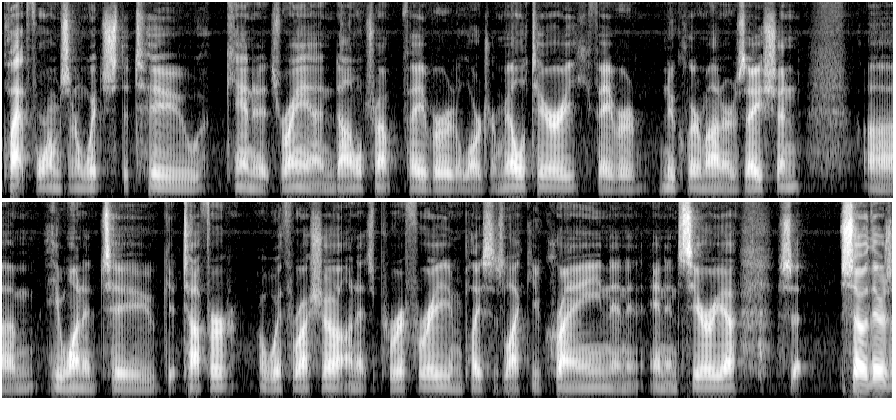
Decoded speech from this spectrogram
platforms on which the two candidates ran. Donald Trump favored a larger military, he favored nuclear modernization. Um, he wanted to get tougher with Russia on its periphery in places like Ukraine and, and in Syria. So, so there's,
